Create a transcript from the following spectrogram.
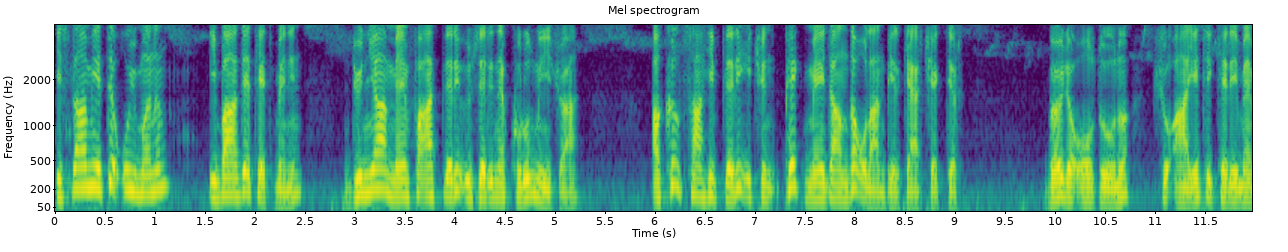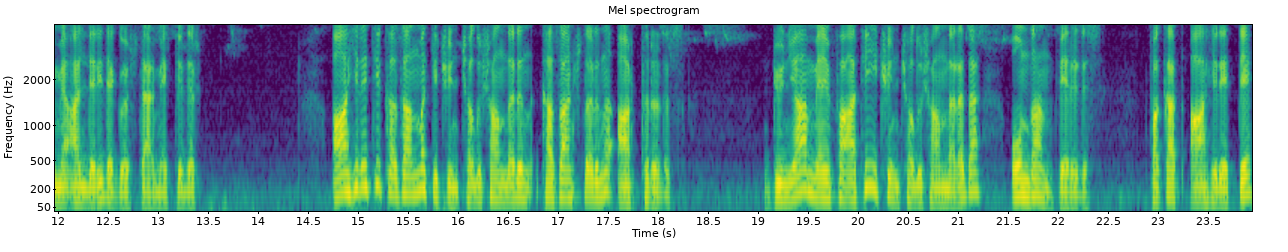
İslamiyete uymanın, ibadet etmenin, dünya menfaatleri üzerine kurulmayacağı, akıl sahipleri için pek meydanda olan bir gerçektir. Böyle olduğunu şu ayeti kerime mealleri de göstermektedir. Ahireti kazanmak için çalışanların kazançlarını artırırız. Dünya menfaati için çalışanlara da ondan veririz. Fakat ahirette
